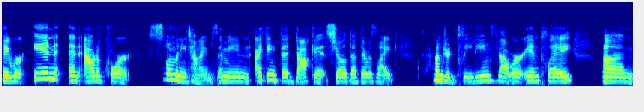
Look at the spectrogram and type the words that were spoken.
They were in and out of court so many times. I mean, I think the docket showed that there was like 100 pleadings that were in play um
